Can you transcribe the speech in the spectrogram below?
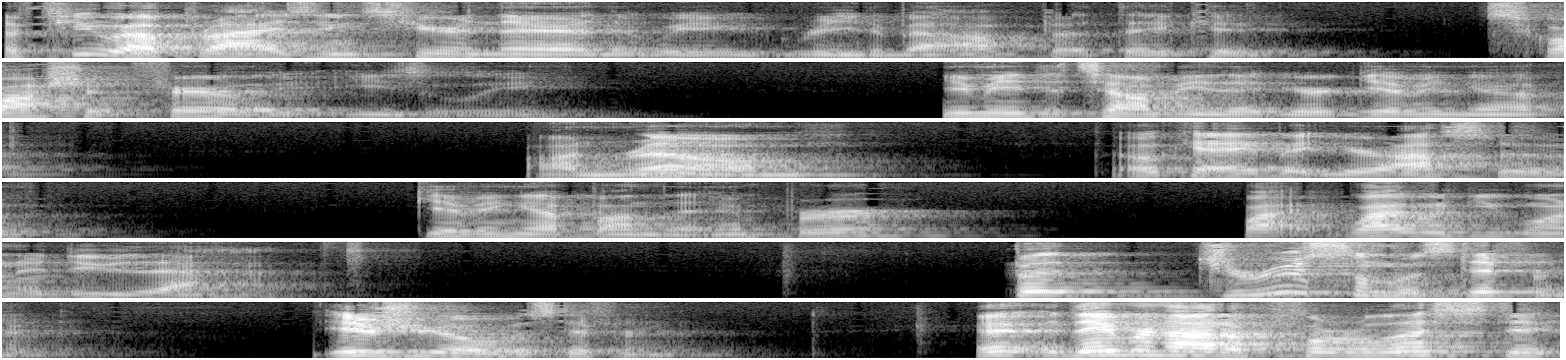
a few uprisings here and there that we read about, but they could squash it fairly easily. You mean to tell me that you're giving up on Rome? Okay, but you're also giving up on the emperor? Why, why would you want to do that? But Jerusalem was different. Israel was different. Uh, they were not a pluralistic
